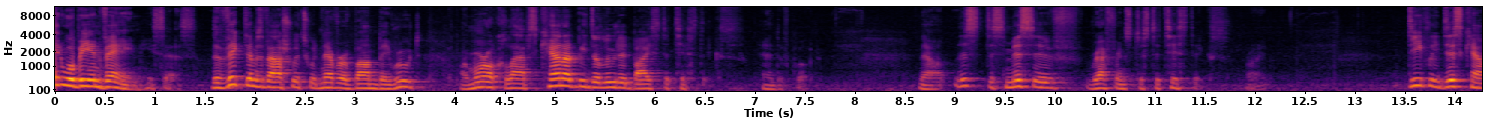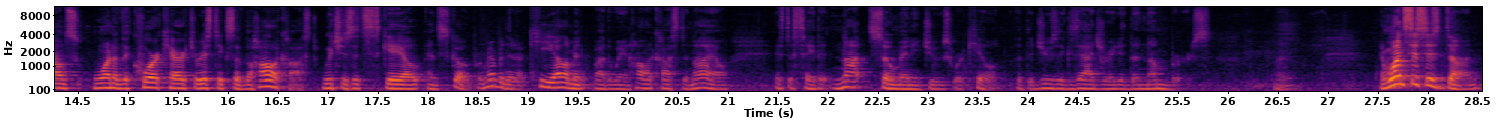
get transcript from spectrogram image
It will be in vain, he says. The victims of Auschwitz would never have bombed Beirut. Our moral collapse cannot be diluted by statistics. End of quote. Now, this dismissive reference to statistics, right, deeply discounts one of the core characteristics of the Holocaust, which is its scale and scope. Remember that a key element, by the way, in Holocaust denial is to say that not so many Jews were killed, that the Jews exaggerated the numbers. Right? And once this is done,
